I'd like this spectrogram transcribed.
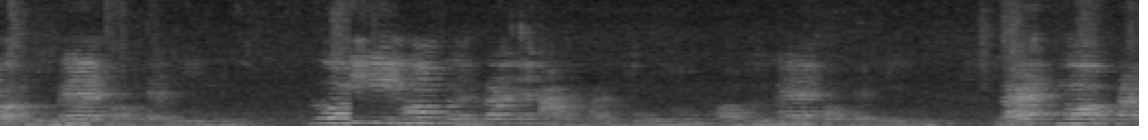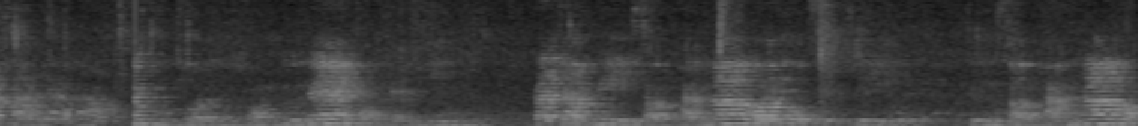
กองทุนแม่ของแผ่นดิน รวมพิธีมอบเงินพระราชทานผันถุงกองทุนแม่ของแผ่นดิน และมอบพระฉายาลักษณ์ชุมชนกองทุนแม่ของแผ่นดิน ประจำปี 2564 ถึง 2500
